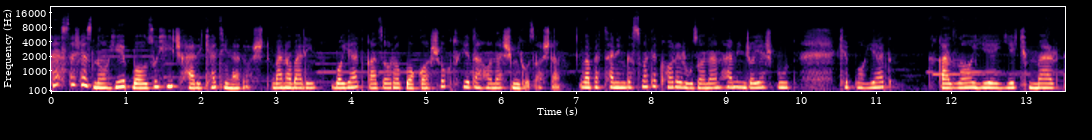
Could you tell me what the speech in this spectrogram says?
دستش از ناحیه بازو هیچ حرکتی نداشت بنابراین باید غذا را با قاشق توی دهانش میگذاشتم و بدترین قسمت کار روزانم همین جایش بود که باید غذای یک مرد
